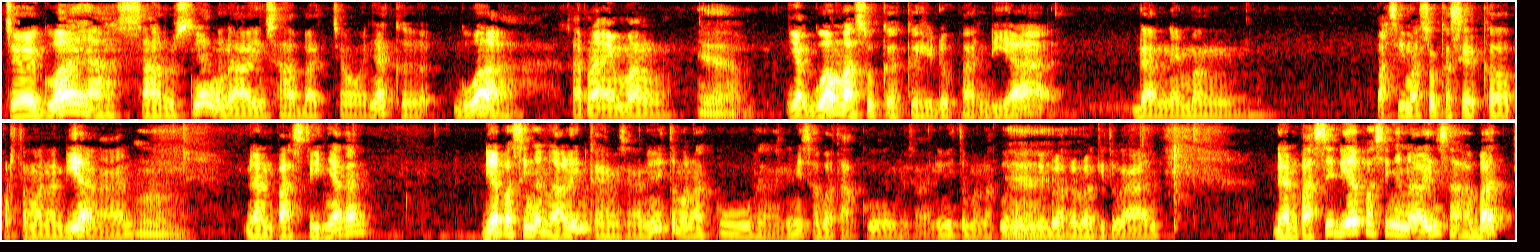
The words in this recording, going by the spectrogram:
cewek gua ya seharusnya ngenalin sahabat cowoknya ke gua. Karena emang Ya, ya gua masuk ke kehidupan dia dan emang pasti masuk ke circle pertemanan dia kan. Hmm, dan pastinya kan dia pasti ngenalin kayak misalkan ini teman aku misalkan ini sahabat aku misalkan ini teman aku Ya, ini bla bla bla gitu kan. Dan pasti dia pasti ngenalin sahabat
